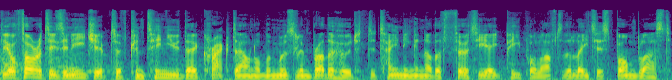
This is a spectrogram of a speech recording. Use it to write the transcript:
The authorities in Egypt have continued their crackdown on the Muslim Brotherhood, detaining another 38 people after the latest bomb blast.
